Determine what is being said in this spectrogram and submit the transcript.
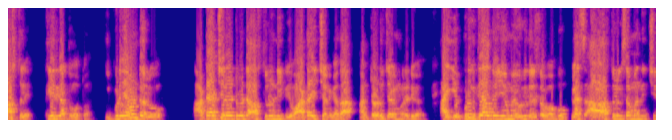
ఆస్తులే. క్లియర్గా అర్థమవుతుంది. ఇప్పుడు ఏమంటారు? అటాచ్ అయినటువంటి ఆస్తులు నీకు వాటా ఇచ్చాను కదా అంటాడు జగన్మోహన్ రెడ్డి గారు. అవి ఎప్పుడు తేలతో ఏమో ఎవరికి తెలుసు బాబు. ప్లస్ ఆ ఆస్తులకు సంబంధించి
